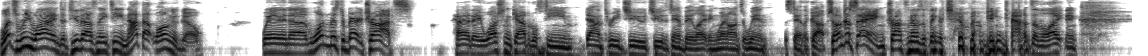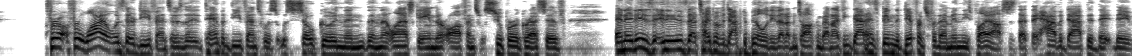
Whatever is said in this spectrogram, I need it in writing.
Let's rewind to 2018, not that long ago, when uh, one Mr. Barry Trotz had a Washington Capitals team down 3 2 to the Tampa Bay Lightning, went on to win the Stanley Cup. So I'm just saying, Trotz knows a thing or two about being down to the Lightning. For, for a while, it was their defense. It was the Tampa defense was was so good. And then, then that last game, their offense was super aggressive and it is it is that type of adaptability that I've been talking about. And I think that has been the difference for them in these playoffs is that they have adapted. They they're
